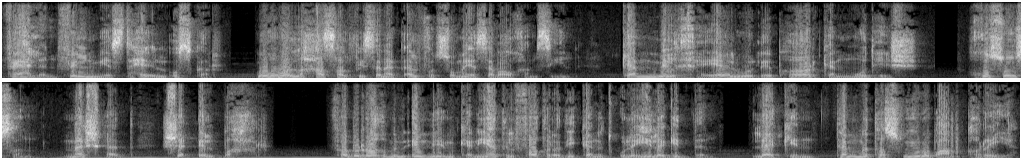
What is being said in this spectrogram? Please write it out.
فعلا فيلم يستحق الأوسكار وهو اللي حصل في سنة 1957 كم الخيال والإبهار كان مدهش خصوصا مشهد شق البحر. فبالرغم من إن إمكانيات الفترة دي كانت قليلة جدا لكن تم تصويره بعبقرية.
